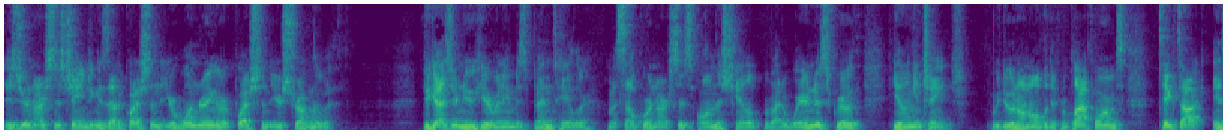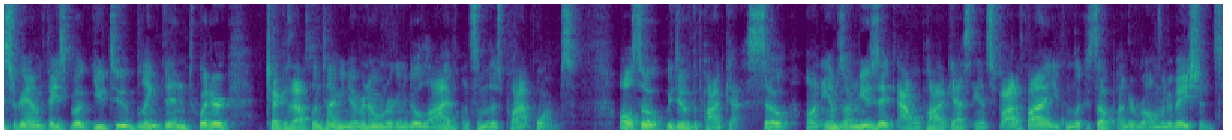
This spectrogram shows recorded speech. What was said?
Is your narcissist changing? Is that a question that you're wondering or a question that you're struggling with? If you guys are new here, my name is Ben Taylor. I'm a self aware narcissist on this channel to provide awareness, growth, healing, and change. We do it on all the different platforms TikTok, Instagram, Facebook, YouTube, LinkedIn, Twitter. Check us out sometime. You never know when we're going to go live on some of those platforms. Also, we do have the podcast. So on Amazon Music, Apple Podcasts, and Spotify, you can look us up under Raw Motivations.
